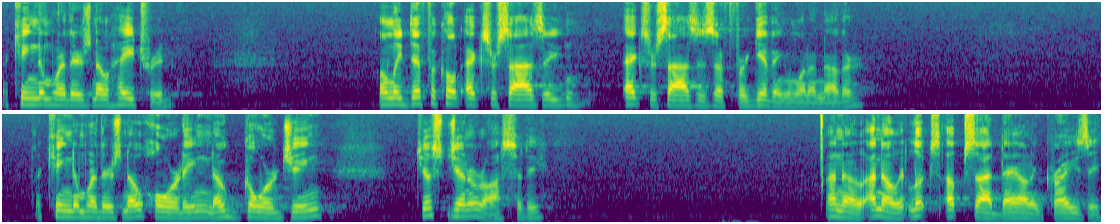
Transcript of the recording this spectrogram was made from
A kingdom where there's no hatred, only difficult exercising, exercises of forgiving one another. A kingdom where there's no hoarding, no gorging, just generosity. I know, I know, it looks upside down and crazy.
